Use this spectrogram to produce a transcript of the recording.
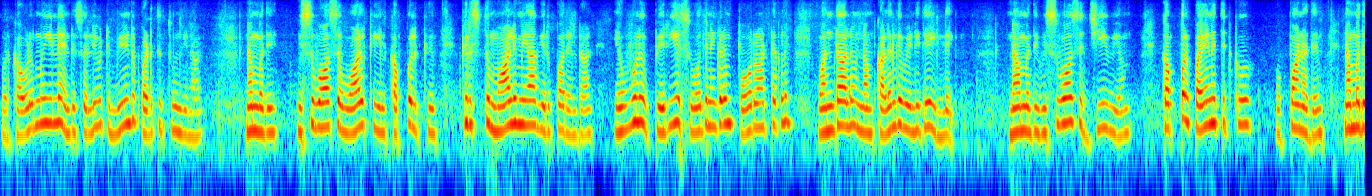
ஒரு கவலமும் இல்லை என்று சொல்லிவிட்டு மீண்டும் படுத்து தூங்கினாள். நமது விசுவாச வாழ்க்கையில் கப்பலுக்கு கிறிஸ்து மாலுமையாக இருப்பார் என்றால் எவ்வளவு பெரிய சோதனைகளும் போராட்டங்களும் வந்தாலும் நாம் கலங்க வேண்டியதே இல்லை. நமது விசுவாச ஜீவியம் கப்பல் பயணத்திற்கு ஒப்பானது. நமது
